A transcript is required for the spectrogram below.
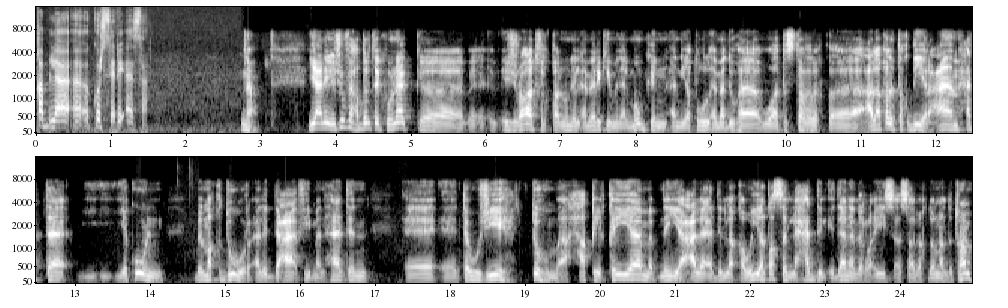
قبل كرسي الرئاسة نعم. يعني شوفي حضرتك هناك إجراءات في القانون الأمريكي من الممكن أن يطول أمدها وتستغرق على أقل التقدير عام حتى يكون بمقدور الادعاء في منهاتن آه، آه، توجيه تهمة حقيقية مبنية على أدلة قوية تصل لحد الإدانة للرئيس السابق دونالد ترامب.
